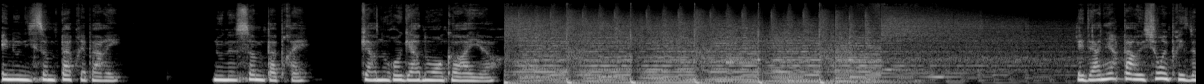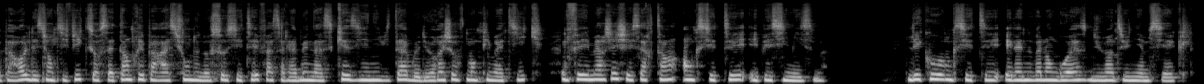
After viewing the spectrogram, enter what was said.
Et nous n'y sommes pas préparés. Nous ne sommes pas prêts, car nous regardons encore ailleurs. Les dernières parutions et prises de parole des scientifiques sur cette impréparation de nos sociétés face à la menace quasi inévitable du réchauffement climatique ont fait émerger chez certains anxiété et pessimisme. L'éco-anxiété est la nouvelle angoisse du XXIe siècle.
